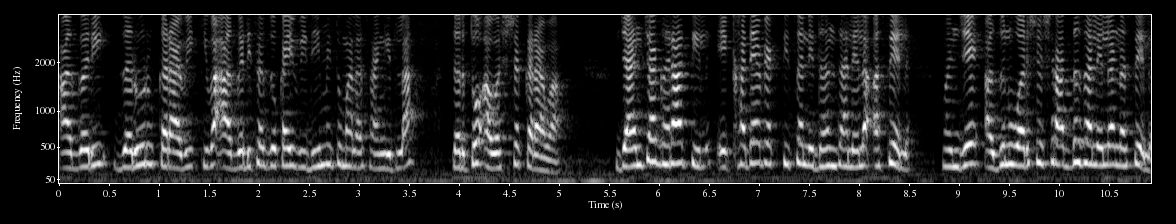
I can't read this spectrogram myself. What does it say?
आगरी जरूर करावी किंवा आगरीचा जो काही विधी मी तुम्हाला सांगितला तर तो अवश्य करावा. ज्यांच्या घरातील एखाद्या व्यक्तीचं निधन झालेलं असेल म्हणजे अजून वर्षश्राद्ध झालेलं नसेल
